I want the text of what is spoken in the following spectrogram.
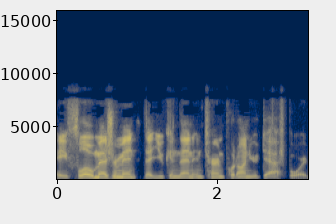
a flow measurement that you can then in turn put on your dashboard.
